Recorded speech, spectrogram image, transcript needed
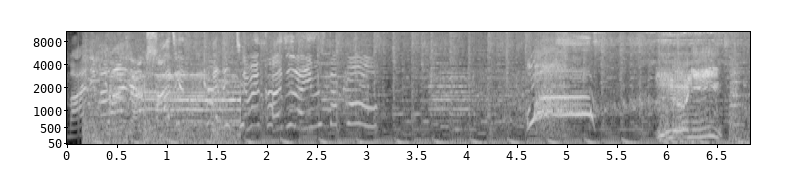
많이 많이. 가진! 가진! 제발 가진 아니면 스타포! 何 울려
